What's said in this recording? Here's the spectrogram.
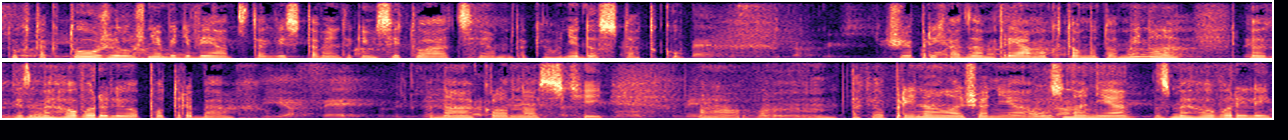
duch tak túžil už nebyť viac tak vystavený takým situáciám takého nedostatku. Čiže prichádzam priamo k tomuto. Minule, keď sme hovorili o potrebách, náklonnosti, a, um, takého prináležania a uznania, sme hovorili,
